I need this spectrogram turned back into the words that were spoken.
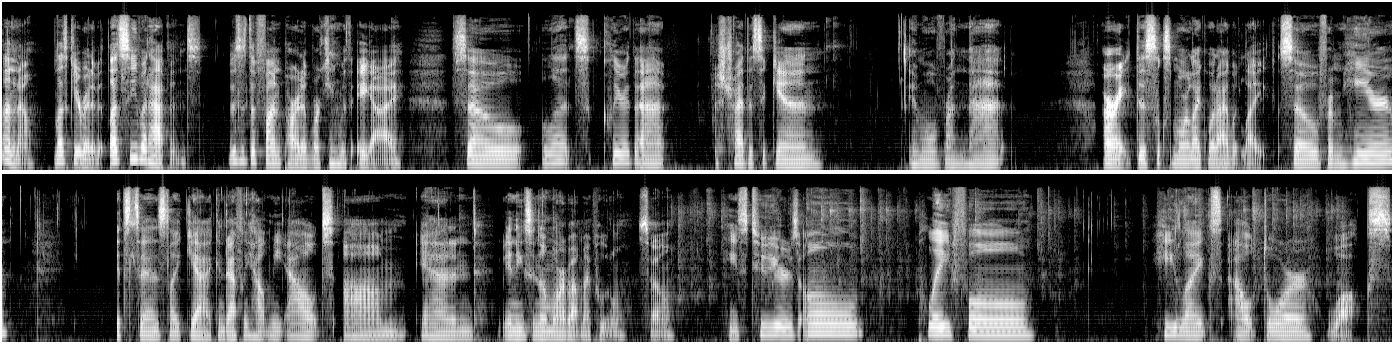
I don't know. Let's get rid of it. Let's see what happens. This is the fun part of working with AI. So let's clear that. Let's try this again and we'll run that. All right, this looks more like what I would like. So from here, it says like, yeah, it can definitely help me out. Um, and it needs to know more about my poodle. So he's two years old, playful. He likes outdoor walks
